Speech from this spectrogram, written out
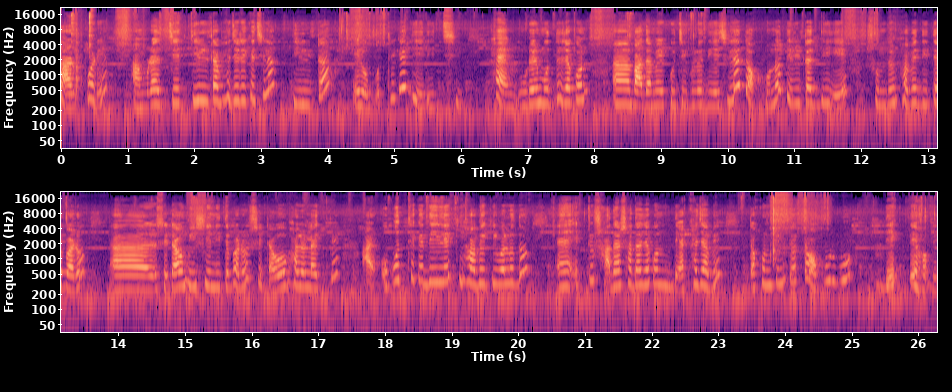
তারপরে আমরা যে তিলটা ভেজে রেখেছিলাম, তিলটা এর ওপর থেকে দিয়ে দিচ্ছি। হ্যাঁ গুড়ের মধ্যে যখন বাদামের কুচিগুলো দিয়েছিলে, তখনও তিলটা দিয়ে সুন্দরভাবে দিতে পারো। সেটাও মিশিয়ে নিতে পারো, সেটাও ভালো লাগবে। আর ওপর থেকে দিলে কি হবে কি বলো তো একটু সাদা সাদা যখন দেখা যাবে, তখন কিন্তু একটা অপূর্ব দেখতে হবে।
